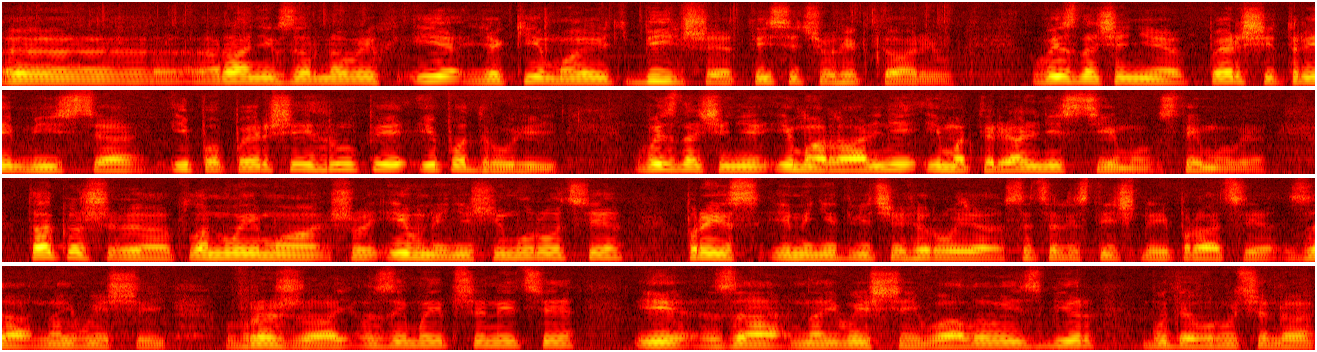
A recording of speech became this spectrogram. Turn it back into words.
е, ранніх зернових і які мають більше тисячу гектарів. Визначені перші три місця і по першій групі, і по другій. Визначені і моральні, і матеріальні стимули. Також е, плануємо, що і в нинішньому році приз імені двічі героя соціалістичної праці за найвищий врожай озимої пшениці і за найвищий валовий збір буде вручено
